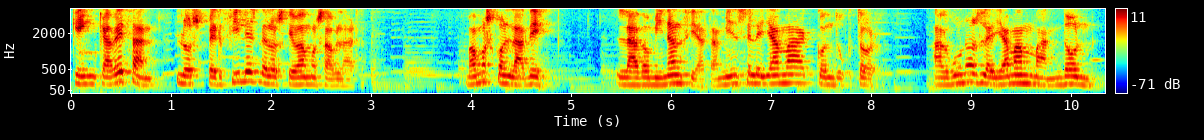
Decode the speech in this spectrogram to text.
que encabezan los perfiles de los que vamos a hablar. Vamos con la D, la dominancia también se le llama conductor, algunos le llaman mandón.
